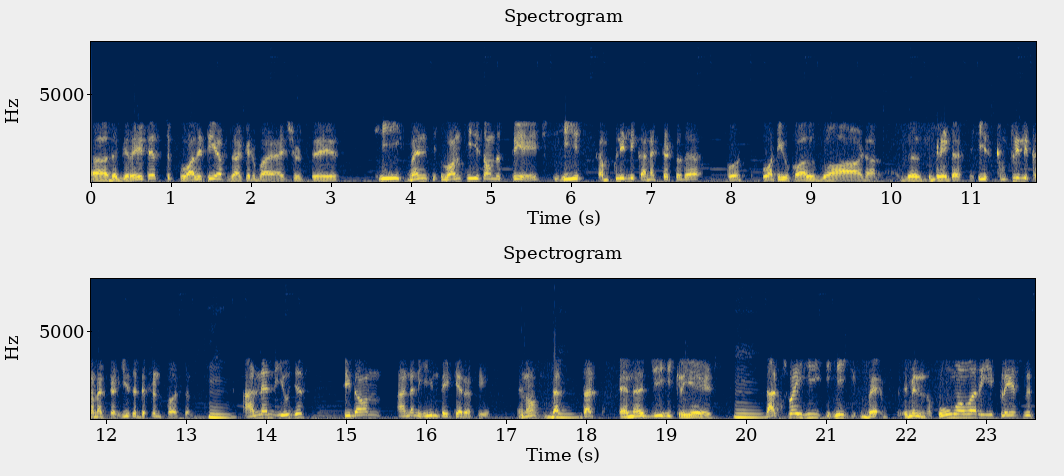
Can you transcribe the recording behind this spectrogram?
Uh, the greatest quality of Zakir Bhai, I should say, is he when once he is on the stage, he is completely connected to the what, what you call God or the, the greatest. He's completely connected. He's a different person. Mm. And then you just sit down, and then he'll take care of you. You know that mm. that energy he creates. Mm. That's why he he. I mean, whomever he plays with,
